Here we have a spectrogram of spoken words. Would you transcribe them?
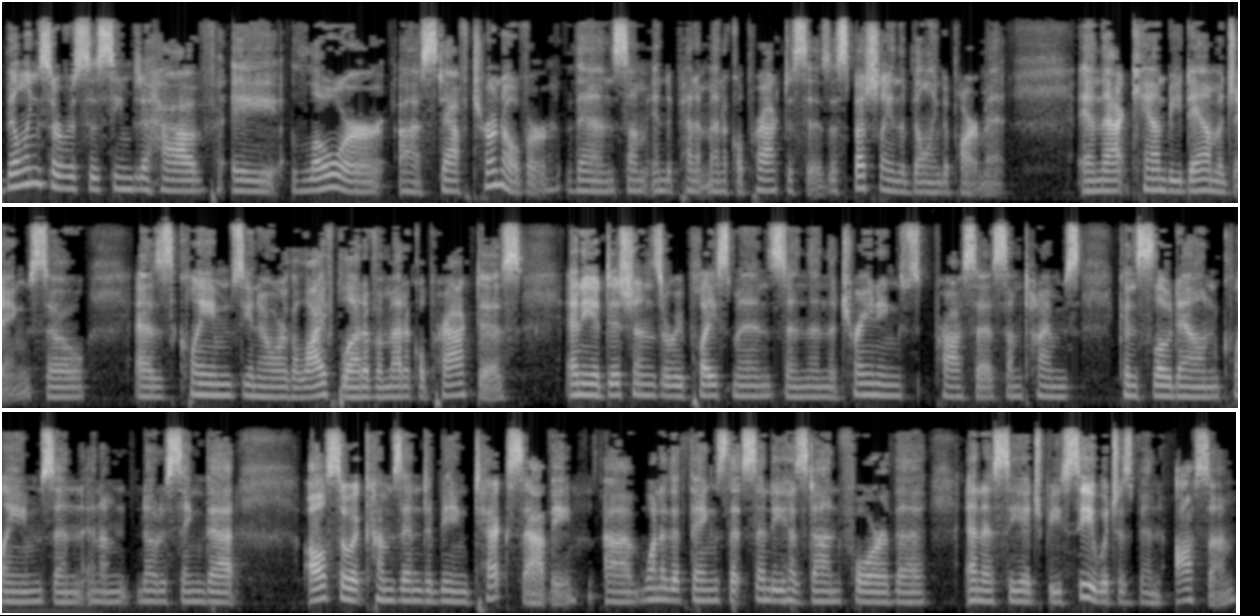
billing services seem to have a lower uh, staff turnover than some independent medical practices, especially in the billing department and that can be damaging. So, as claims, you know, are the lifeblood of a medical practice, any additions or replacements, and then the training process sometimes can slow down claims. And, and I'm noticing that also, it comes into being tech savvy. Uh, one of the things that Cyndi has done for the NSCHBC, which has been awesome,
